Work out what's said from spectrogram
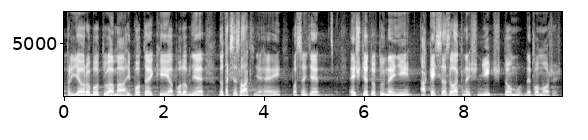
přijde o robotu a má hypotéky a podobně, no tak se zlakne, hej. Posledně ještě to tu není a keď se zlakneš, nič tomu nepomůžeš.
